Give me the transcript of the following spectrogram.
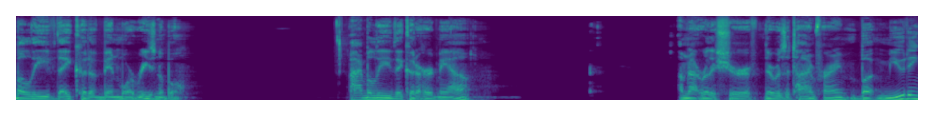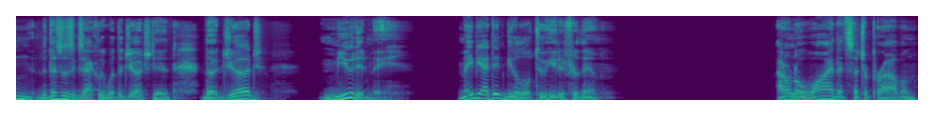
believe they could have been more reasonable I believe they could have heard me out. I'm not really sure if there was a time frame, but muting, this is exactly what the judge did. The judge muted me. Maybe I did get a little too heated for them. I don't know why that's such a problem.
